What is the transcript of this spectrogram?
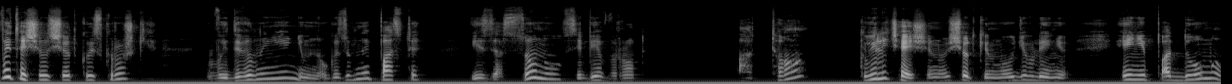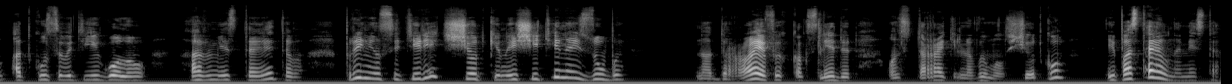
вытащил щетку из кружки, выдавил на нее немного зубной пасты и засунул себе в рот. А там к величайшему Щеткиному удивлению, и не подумал откусывать ей голову, а вместо этого принялся тереть Щеткиной щетиной зубы. Надраив их как следует, он старательно вымыл щетку и поставил на место.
